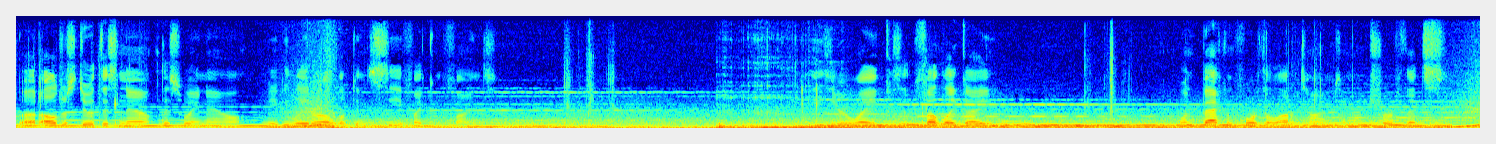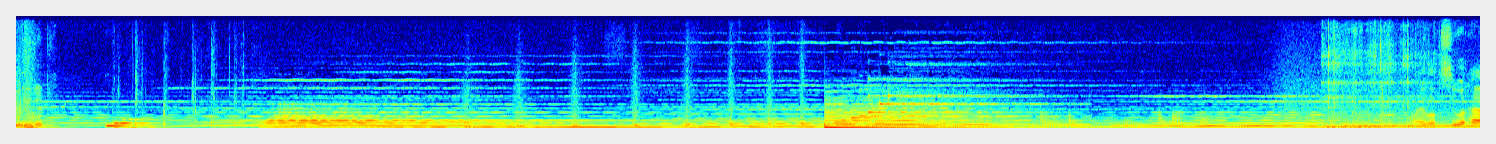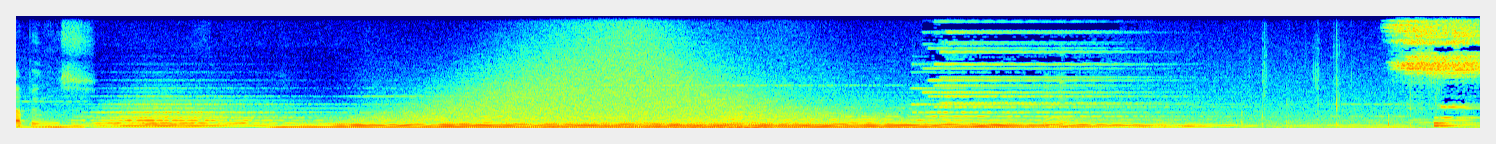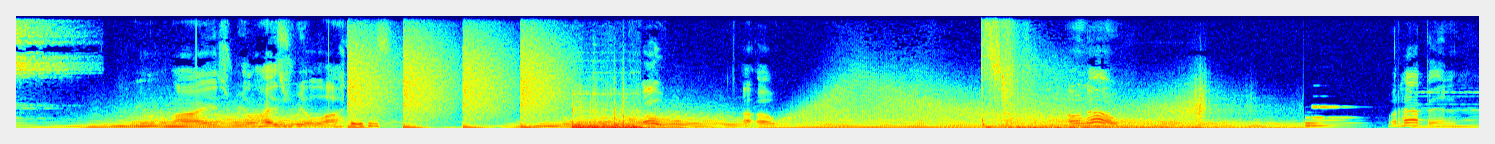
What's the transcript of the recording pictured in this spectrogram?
But I'll just do it this now, this way now. Maybe later I'll look and see if I can find an easier way, because it felt like I went back and forth a lot of times. I'm not sure if that's needed. Alright, let's see what happens. Realize, realize, oh! Uh oh. Oh no! What happened?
